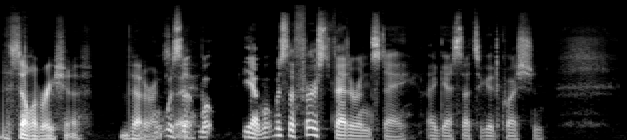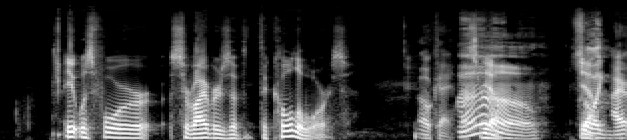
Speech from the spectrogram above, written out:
the celebration of Veterans What was Day. the what? Yeah, what was the first Veterans Day? I guess that's a good question. It was for survivors of the Cola Wars. Okay, Oh. So Yeah. like I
